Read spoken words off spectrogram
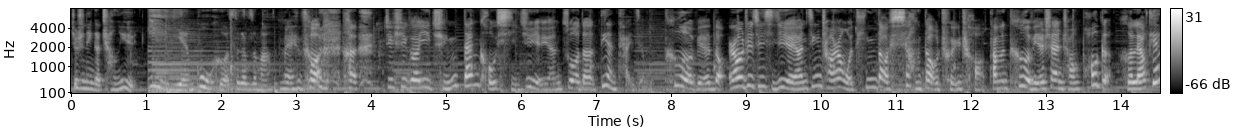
就是那个成语“一言不合”四个字吗？没错，这是一个一群单口喜剧演员做的电台节目，特别逗。然后这群喜剧演员经常让我听到笑到垂床，他们特别擅长抛梗和聊天。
